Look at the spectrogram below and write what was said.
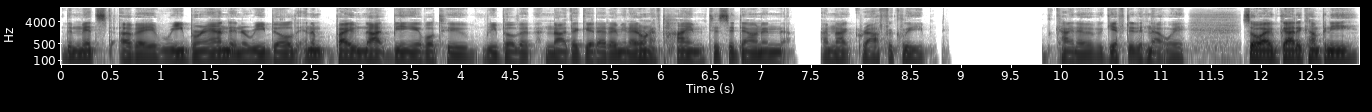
the midst of a rebrand and a rebuild. And by not being able to rebuild it, I'm not that good at it. I mean, I don't have time to sit down and I'm not graphically kind of gifted in that way. So I've got a company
